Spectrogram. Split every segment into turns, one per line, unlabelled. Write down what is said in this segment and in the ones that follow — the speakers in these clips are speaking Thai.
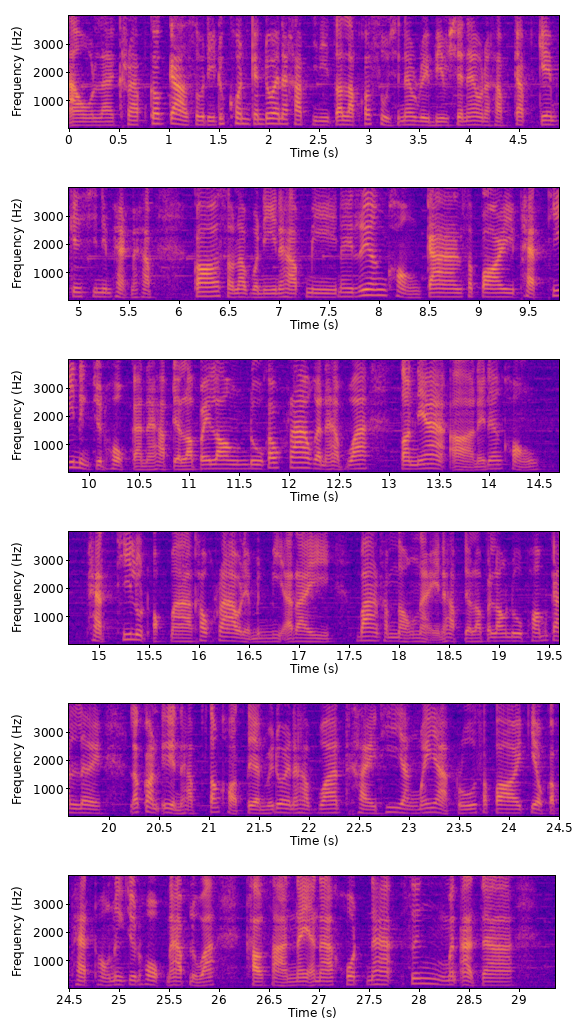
เอาละครับ ก็กล่าวสวัสดีทุกคนกันด้วยนะครับ ยินดีต้อนรับเข้าสู่ Channel Review Channel นะครับ กับเกม Genshin Impact นะครับ ก็สำหรับวันนี้นะครับ มีในเรื่องของการสปอยแพทที่ 1.6 กันนะครับ เดี๋ยวเราไปลองดูคร่าว ๆ กันนะครับ ว่าตอนนี้เอ่อในเรื่องของแพทที่หลุดออกมาคร่าวๆเนี่ยมันมีอะไรบ้างทำนองไหนนะครับ เดี๋ยวเราไปลองดูพร้อมกันเลย แล้วก่อนอื่นนะครับ ต้องขอเตือนไว้ด้วยนะครับ ว่าใครที่ยังไม่อยากรู้สปอยเกี่ยวกับแพทของ 1.6 นะครับ หรือว่าข่าวสารในอนาคตนะฮะซึ่งมันอาจจะ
